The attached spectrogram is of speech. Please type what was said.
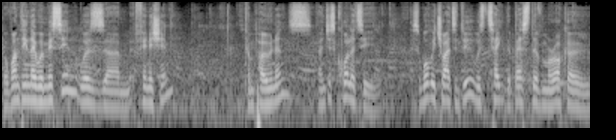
But one thing they were missing was um, finishing, components, and just quality. So what we tried to do was take the best of Morocco,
